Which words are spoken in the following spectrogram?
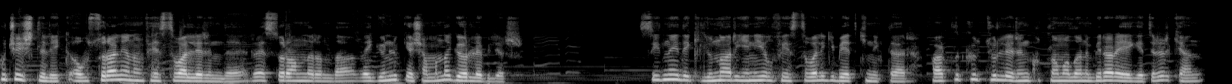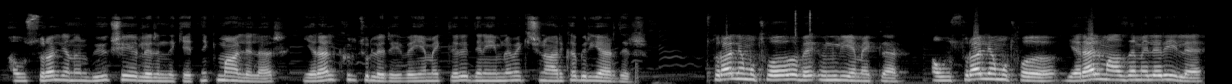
Bu çeşitlilik Avustralya'nın festivallerinde, restoranlarında ve günlük yaşamında görülebilir. Sydney'deki Lunar Yeni Yıl Festivali gibi etkinlikler, farklı kültürlerin kutlamalarını bir araya getirirken, Avustralya'nın büyük şehirlerindeki etnik mahalleler, yerel kültürleri ve yemekleri deneyimlemek için harika bir yerdir. Avustralya mutfağı ve ünlü yemekler Avustralya mutfağı yerel malzemeleriyle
